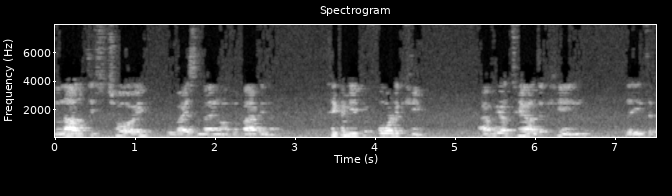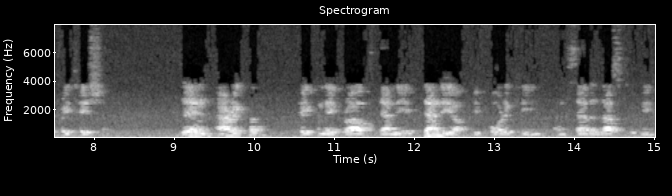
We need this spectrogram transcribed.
Do not destroy the wise men of Babylon. Take me before the king. I will tell the king the interpretation. Then Arioch quickly brought Daniel before the king and said thus to him,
